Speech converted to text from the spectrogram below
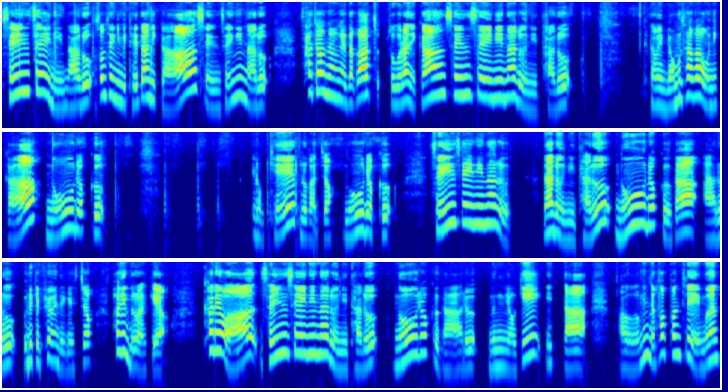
센세니 나루 선생님이 되다니까 센세니 나루. 사전형에다가 접속을 하니까 센세니 나루니 타루. 그 다음에 명사가 오니까 노력그 이렇게 들어가죠. 노력그 센세니 나루 나루 니 타루 노력가 아루 이렇게 표현이 되겠죠. 확인 들어갈게요. 카레와 센세니 나루 니 타루 노력가 아루 능력이 있다. 다음 여섯 번째 예문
